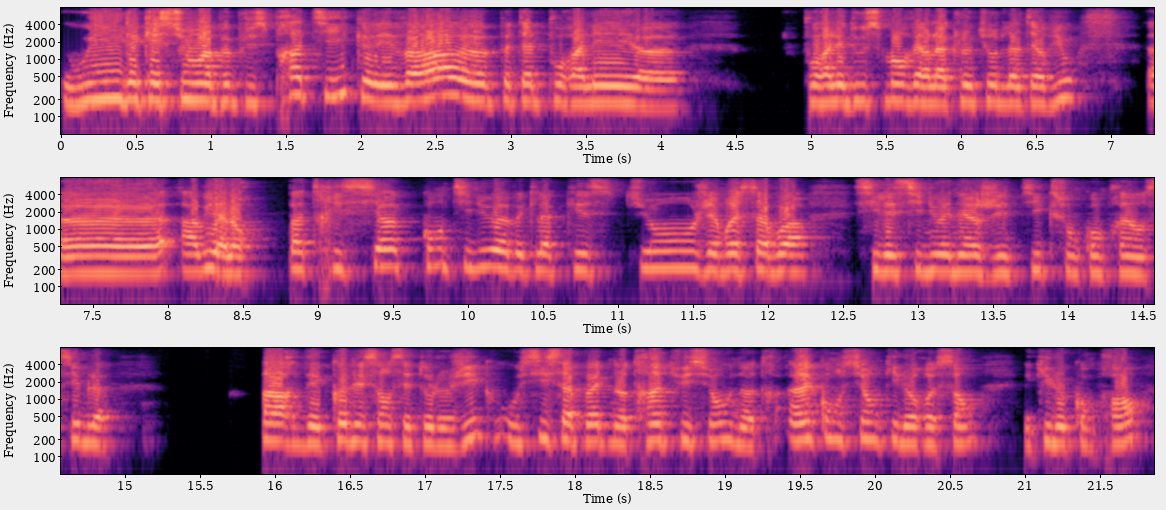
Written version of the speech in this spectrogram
oui, des questions un peu plus pratiques, Eva, peut-être pour aller pour aller doucement vers la clôture de l'interview. Ah oui, alors Patricia continue avec la question. J'aimerais savoir si les signaux énergétiques sont compréhensibles par des connaissances éthologiques ou si ça peut être notre intuition, notre inconscient qui le ressent et qui le comprend.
